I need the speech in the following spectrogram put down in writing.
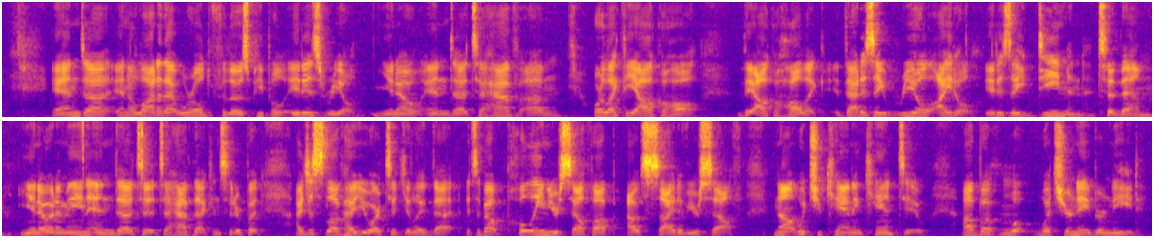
And uh, in a lot of that world, for those people, it is real, you know. And uh, to have, um, or like the alcohol, the alcoholic, that is a real idol. It is a demon to them, you know what I mean? And uh, to, to have that considered. But I just love how you articulate that. It's about pulling yourself up outside of yourself, not what you can and can't do, uh, but what, what's your neighbor need?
